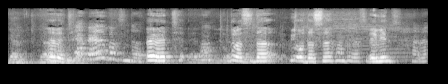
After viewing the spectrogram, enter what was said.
Gel, gel. Evet. de baksın da. Evet. Burası da bir odası. Ha, burası. Evin. Evet.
